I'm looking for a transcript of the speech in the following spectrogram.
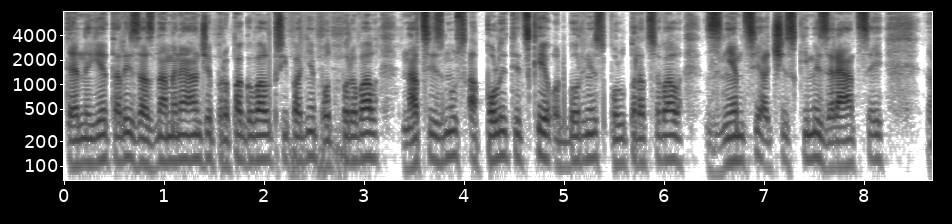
ten je tady zaznamenán, že propagoval, případně podporoval nacismus a politicky odborně spolupracoval s Němci a českými zráci eh,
